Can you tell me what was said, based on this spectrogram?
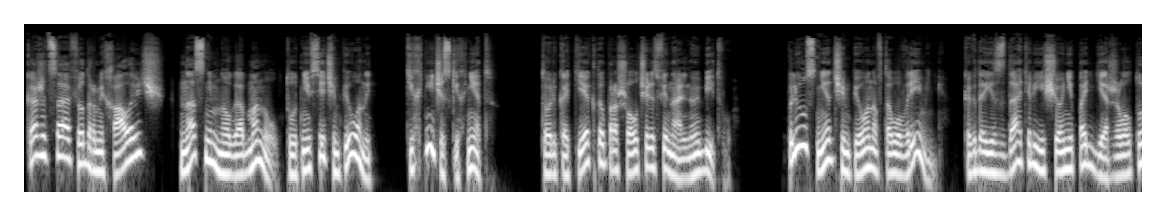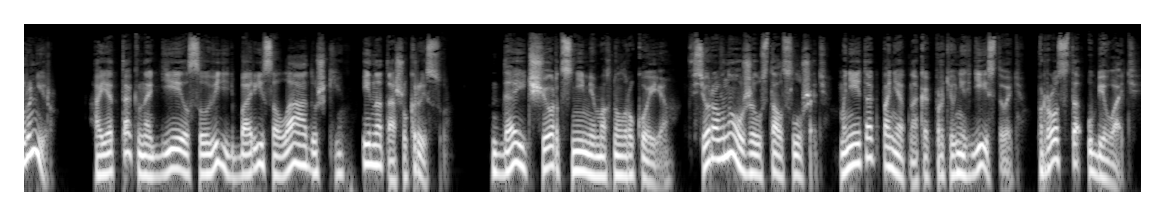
Кажется, Федор Михайлович нас немного обманул. Тут не все чемпионы, технических нет. Только те, кто прошел через финальную битву. Плюс нет чемпионов того времени, когда издатель еще не поддерживал турнир. А я так надеялся увидеть Бориса Ладушки и Наташу Крысу. Да и черт с ними, махнул рукой я. Все равно уже устал слушать. Мне и так понятно, как против них действовать. Просто убивать.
